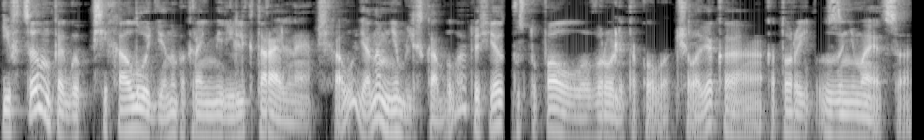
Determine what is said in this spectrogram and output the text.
И в целом, как бы, психология, ну, по крайней мере, электоральная психология, она мне близка была. То есть я выступал в роли такого человека, который занимается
